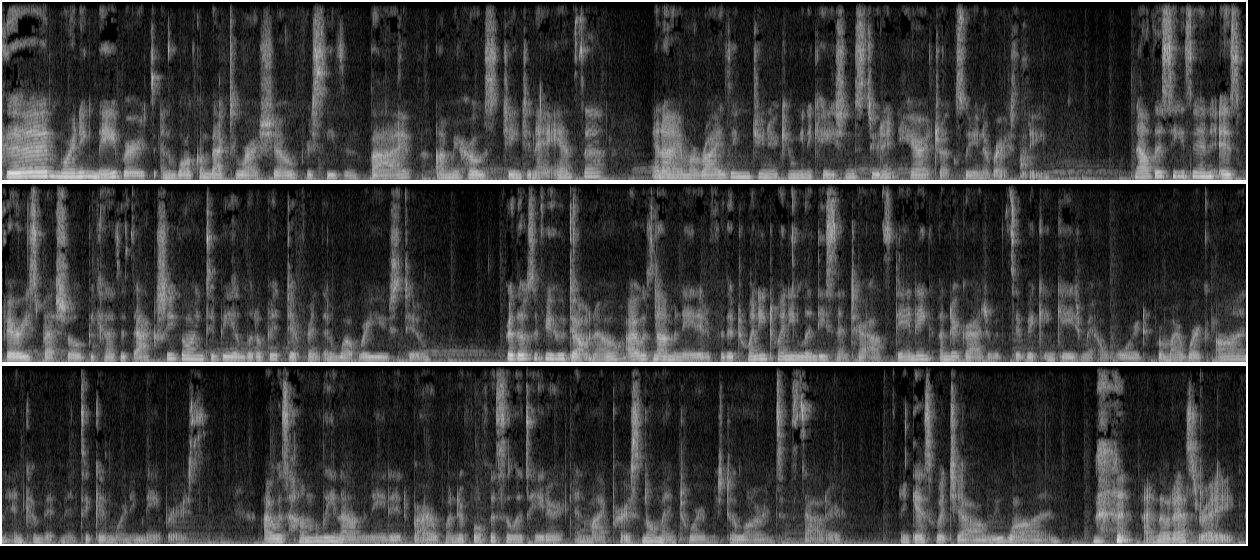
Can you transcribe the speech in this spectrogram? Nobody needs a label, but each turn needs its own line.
Good morning, neighbors, and welcome back to our show for season five. I'm your host, Jane Jeanette Ansa, and I am a rising junior communications student here at Drexel University. Now, this season is very special because it's actually going to be a little bit different than what we're used to. For those of you who don't know, I was nominated for the 2020 Lindy Center Outstanding Undergraduate Civic Engagement Award for my work on and commitment to Good Morning Neighbors. I was humbly nominated by our wonderful facilitator and my personal mentor, Mr. Lawrence Souder. And guess what, y'all? We won. I know that's right.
